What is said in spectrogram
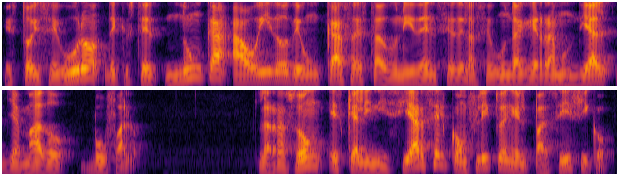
Estoy seguro de que usted nunca ha oído de un caza estadounidense de la Segunda Guerra Mundial llamado Buffalo. La razón es que al iniciarse el conflicto en el Pacífico,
